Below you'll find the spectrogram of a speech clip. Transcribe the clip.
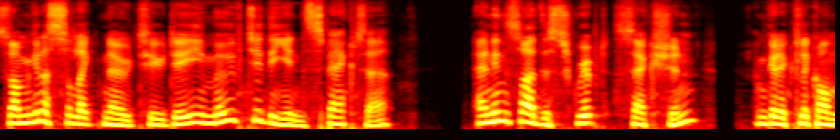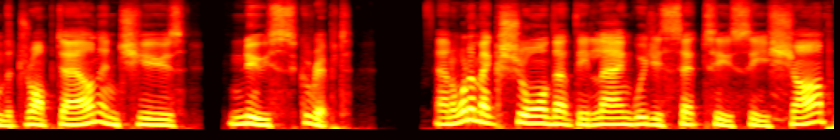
So I'm going to select node 2D, move to the inspector, and inside the script section, I'm going to click on the drop down and choose new script. And I want to make sure that the language is set to C sharp,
